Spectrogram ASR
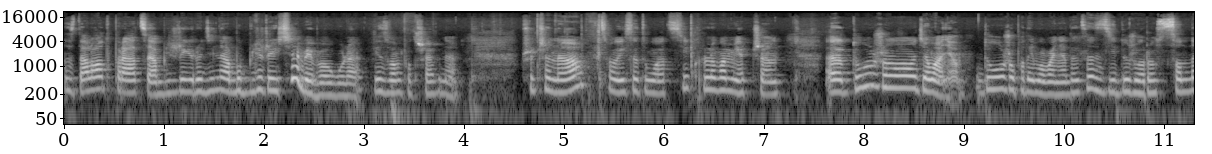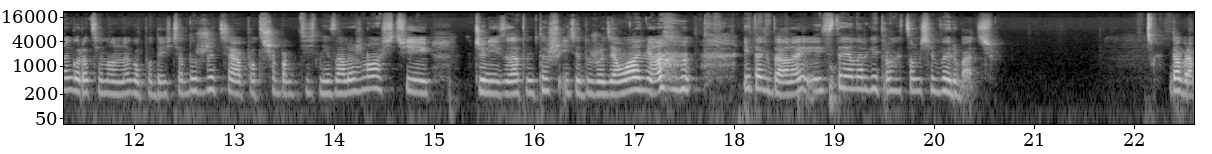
z dala od pracy, a bliżej rodziny albo bliżej siebie w ogóle jest Wam potrzebny. Przyczyna całej sytuacji, królowa mieczy. E, Dużo działania, dużo podejmowania decyzji, dużo rozsądnego, racjonalnego podejścia do życia, potrzeba gdzieś niezależności, czyli za tym też idzie dużo działania i tak dalej. I z tej energii trochę chcą się wyrwać. Dobra,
